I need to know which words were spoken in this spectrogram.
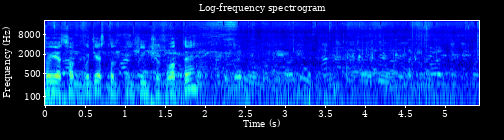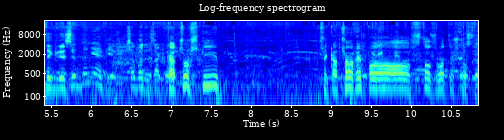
Tu jest od 20 do 50 zł. Tygrysy, no nie wiem, co będę za Kaczuszki czy kaczory po 100 zł sztuka.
